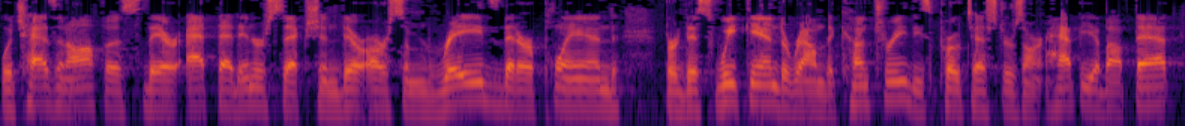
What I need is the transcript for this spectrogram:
which has an office there at that intersection. There are some raids that are planned for this weekend around the country. These protesters aren't happy about that.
